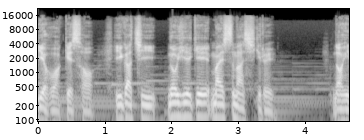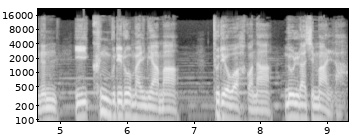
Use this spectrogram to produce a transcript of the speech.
여호와께서 이같이 너희에게 말씀하시기를 너희는 이 큰 무리로 말미암아 두려워하거나 놀라지 말라.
